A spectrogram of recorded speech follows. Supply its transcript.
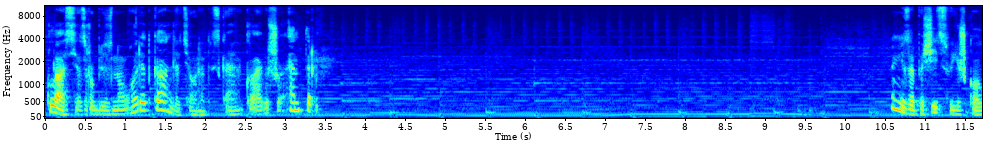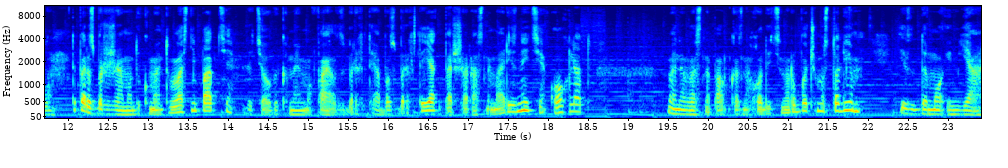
Клас я зроблю з нового рядка, для цього натискаю клавішу Enter. І запишіть свою школу. Тепер збережемо документ у власній папці. Для цього виконуємо файл зберегти або зберегти як. Перший раз немає різниці, огляд. У мене власна папка знаходиться на робочому столі. І задамо ім'я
